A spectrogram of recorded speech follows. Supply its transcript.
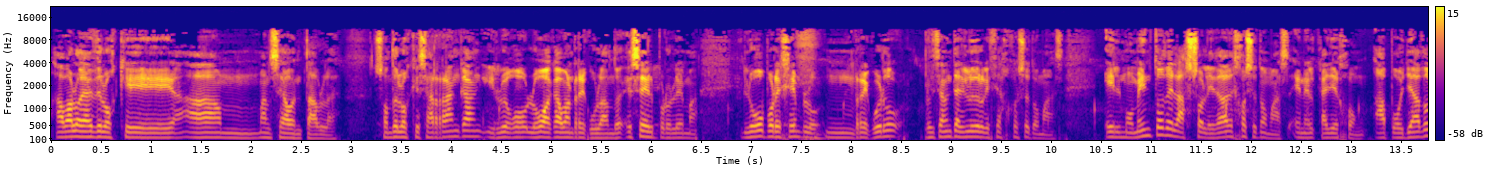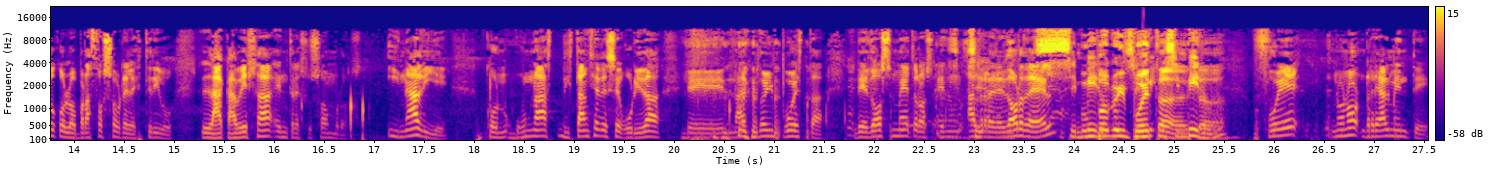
Ábalos es de los que han manseado en tablas. Son de los que se arrancan y luego, luego acaban reculando. Ese es el problema. Luego, por ejemplo, mm, recuerdo precisamente al hilo de lo que decía José Tomás, el momento de la soledad de José Tomás en el callejón, apoyado con los brazos sobre el estribo, la cabeza entre sus hombros, y nadie con una distancia de seguridad eh, no impuesta de dos metros en- alrededor de él, Sin Un poco impuesta, sin fue, no, no, realmente,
